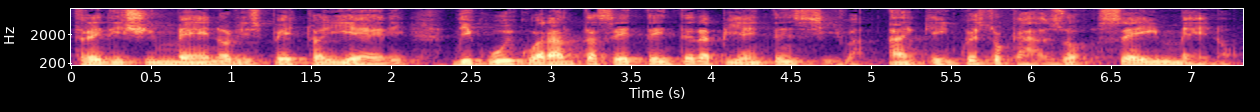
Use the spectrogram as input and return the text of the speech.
13 in meno rispetto a ieri, di cui 47 in terapia intensiva, anche in questo caso 6 in meno.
